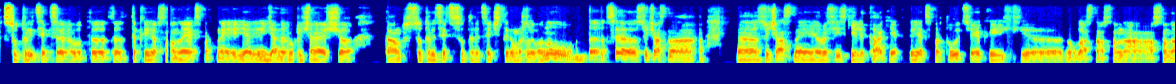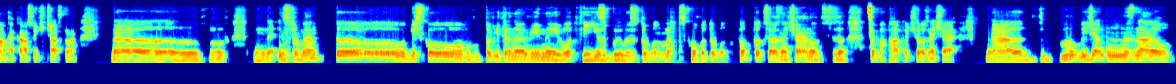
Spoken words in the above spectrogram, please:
су 30 це от е, такий основний експортний. Я я не виключаю, що там су 30 су 34 можливо. Ну це сучасна. е, Сучасний російський літак, який експортується, який е, ну власне основна основна така сучасна е, інструмент військово-повітряної війни, і от її збили з дрону, морського дрону. Тобто, це означає, ну це, багато чого означає. Я не знаю.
